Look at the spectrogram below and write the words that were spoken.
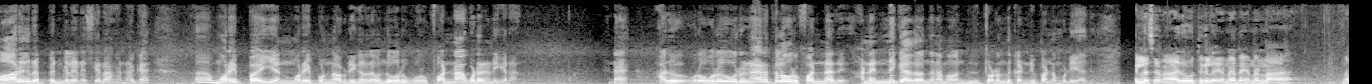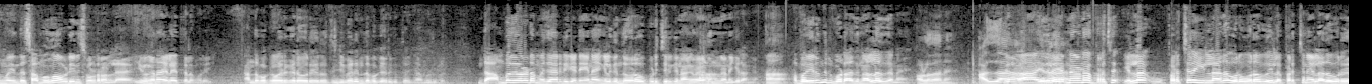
மாறுகிற பெண்கள் என்ன செய்கிறாங்கனாக்க முறை பையன் முறை பொண்ணு அப்படிங்கிறத வந்து ஒரு ஒரு ஃபன்னாக கூட நினைக்கிறாங்க. என்ன? அது ஒரு ஒரு ஒரு நேரத்தில் ஒரு ஃபன் அது. ஆனால் இன்னைக்கு அதை வந்து நம்ம வந்து தொடர்ந்து கண்ணி பண்ண முடியாது. இல்லை சார் நான் இதை ஒத்துக்கல. என்ன என்னென்னா நம்ம இந்த சமூகம் அப்படின்னு சொல்கிறோம்ல இவங்க தான் இளைய தலைமுறை அந்த பக்கம் இருக்கிற ஒரு இருபத்தஞ்சு பேர் இந்த பக்கம் இருக்கிற ஐம்பது பேர். இந்த ஐம்பது பேரோட மெஜாரிட்டி கேட்டீங்கன்னா எங்களுக்கு இந்த உறவு பிடிச்சிருக்கு நாங்க வேணும்னு நினைக்கிறாங்க. அப்ப இருந்துட்டு போட அது நல்லது தானே அவ்வளவுதானே. அதுதான் இதுல என்னன்னா பிரச்சனை எல்லா பிரச்சனை இல்லாத ஒரு உறவு இல்ல பிரச்சனை இல்லாத ஒரு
